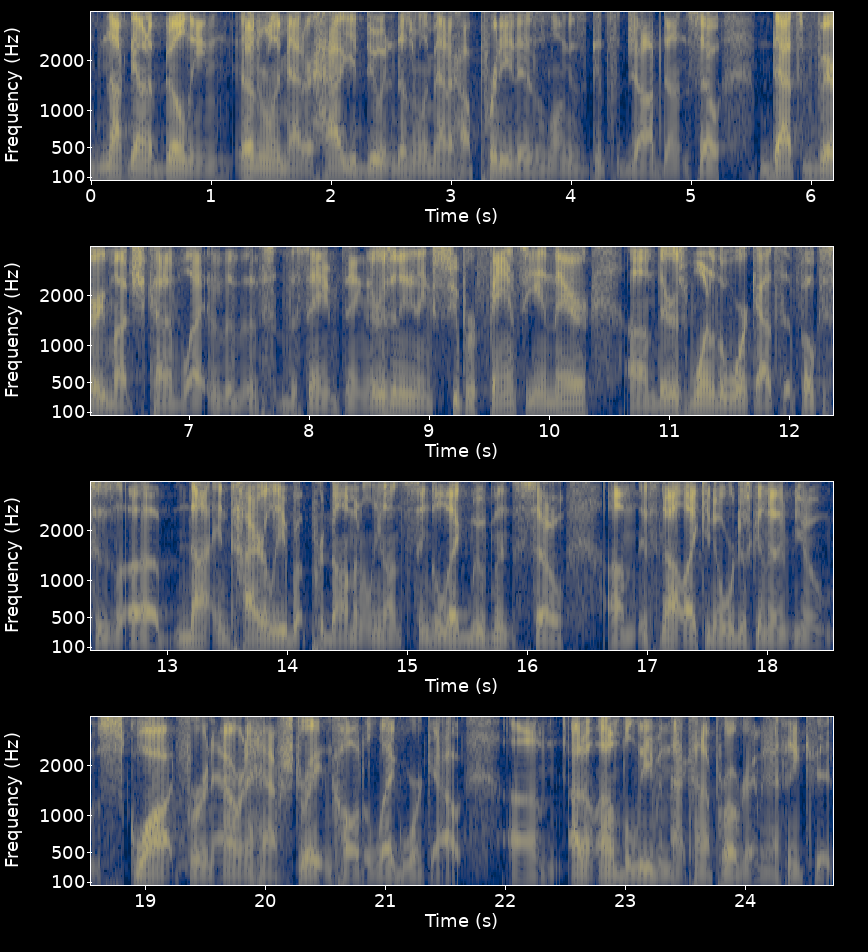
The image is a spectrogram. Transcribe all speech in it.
knock down a building. It doesn't really matter how you do it. It doesn't really matter how pretty it is as long as it gets the job done. So that's very much kind of like the, the same thing. There isn't anything super fancy in there. Um, there's one of the workouts that focuses uh, not entirely but predominantly on single leg movements. So um, it's not like you know we're just gonna you know squat for an hour and a half straight and call it a leg workout. Um, I don't I don't believe in that kind of programming. I think that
